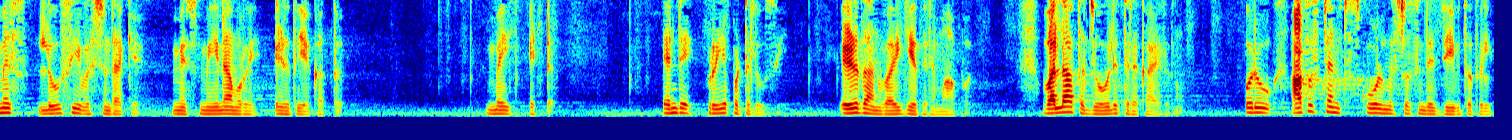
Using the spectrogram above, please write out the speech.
മിസ് ലൂസി വെസ്റ്റൻഡാക്ക് മിസ് മീനാമുറി എഴുതിയ കത്ത്. മെയ് എട്ട്. എന്റെ പ്രിയപ്പെട്ട ലൂസി എഴുതാൻ വൈകിയതിന് മാപ്പ്. വല്ലാത്ത ജോലി തിരക്കായിരുന്നു. ഒരു അസിസ്റ്റന്റ് സ്കൂൾ മിസ്ട്രസിന്റെ ജീവിതത്തിൽ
